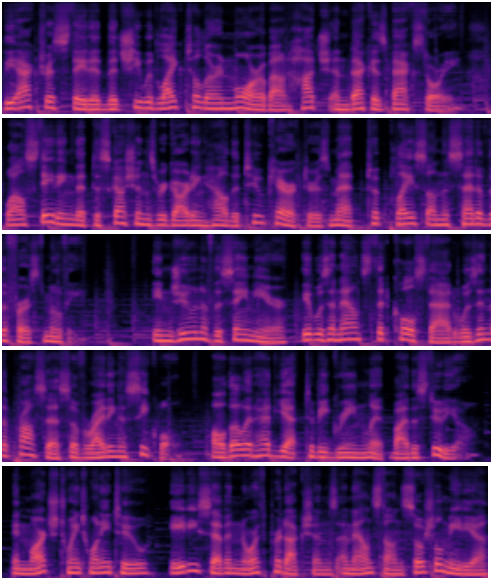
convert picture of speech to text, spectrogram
the actress stated that she would like to learn more about Hutch and Becca's backstory, while stating that discussions regarding how the two characters met took place on the set of the first movie. In June of the same year, it was announced that Kolstad was in the process of writing a sequel, although it had yet to be greenlit by the studio. In March 2022, 87 North Productions announced on social media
